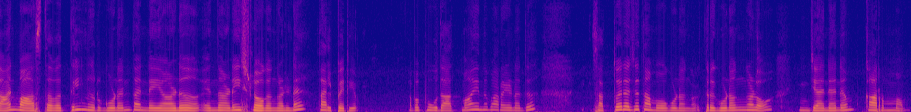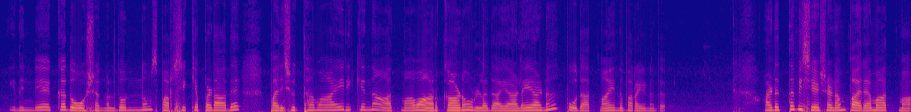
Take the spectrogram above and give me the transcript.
താൻ വാസ്തവത്തിൽ നിർഗുണൻ തന്നെയാണ് എന്നാണ് ഈ ശ്ലോകങ്ങളുടെ താല്പര്യം. അപ്പോൾ പൂതാത്മ എന്ന് പറയുന്നത് സത്വരജ തമോ ഗുണങ്ങൾ ത്രിഗുണങ്ങളോ ജനനം കർമ്മം ഇതിന്റെയൊക്കെ ദോഷങ്ങൾ ഇതൊന്നും സ്പർശിക്കപ്പെടാതെ പരിശുദ്ധമായിരിക്കുന്ന ആത്മാവ് ആർക്കാണോ ഉള്ളത്? അയാളെയാണ് പൂതാത്മ എന്ന് പറയുന്നത്. അടുത്ത വിശേഷണം പരമാത്മ.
